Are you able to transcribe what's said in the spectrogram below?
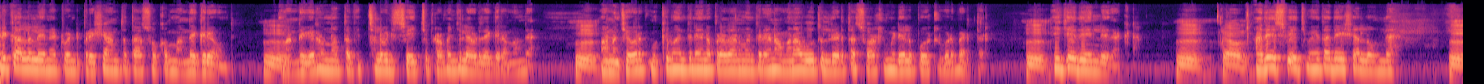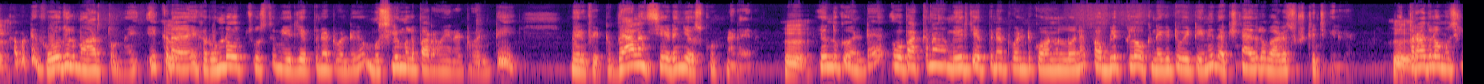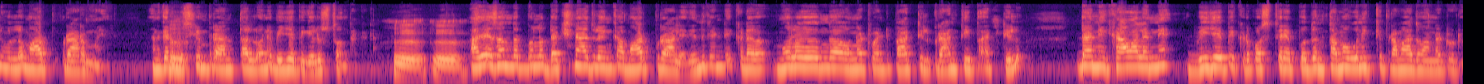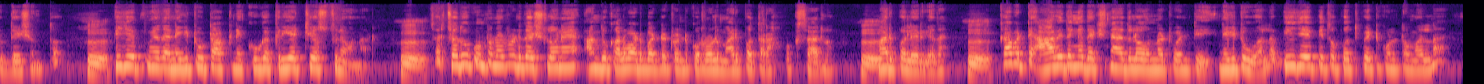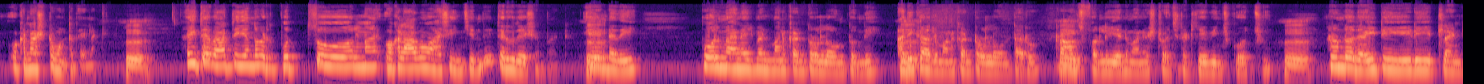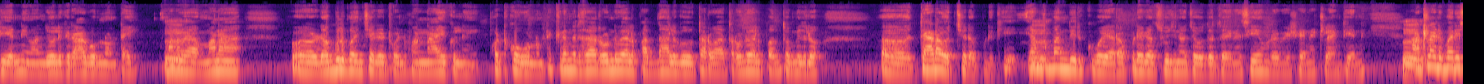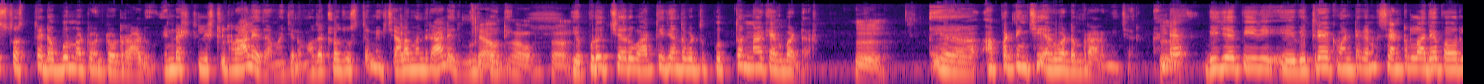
అమెరికాలో లేనటువంటి ప్రశాంతత సుఖం మన దగ్గరే ఉంది. మన దగ్గర ఉన్నంత విచ్చలవిడి స్వేచ్ఛ ప్రపంచంలో ఎవరి దగ్గర ఉందా. మనం చివరికి ముఖ్యమంత్రి అయినా ప్రధానమంత్రి అయినా అమనాభూతులు తిడతారు సోషల్ మీడియాలో పోస్టులు కూడా పెడతారు. ఏం లేదు అక్కడ. అదే స్వేచ్ఛ మిగతా దేశాల్లో ఉందా. కాబట్టి రోజులు మారుతున్నాయి. ఇక్కడ ఇక రెండవది చూస్తే మీరు చెప్పినటువంటిగా ముస్లింల పరమైనటువంటి బెనిఫిట్ బ్యాలెన్స్ చేయడం చేసుకుంటున్నాడు ఆయన. ఎందుకు అంటే ఓ పక్కన మీరు చెప్పినటువంటి కోణంలోనే పబ్లిక్లో ఒక నెగిటివిటీని దక్షిణాదిలో బాగా సృష్టించగలిగాడు ఉత్తరాదిలో ముస్లింల్లో మార్పు ప్రారంభమైంది అందుకని ముస్లిం ప్రాంతాల్లోనే బీజేపీ గెలుస్తోంది అక్కడ. అదే సందర్భంలో దక్షిణాదిలో ఇంకా మార్పు రాలేదు ఎందుకంటే ఇక్కడ మూలంగా ఉన్నటువంటి పార్టీలు ప్రాంతీయ పార్టీలు దాన్ని కావాలనే బీజేపీ ఇక్కడికి వస్తే రేపు పొద్దున్న తమ ఉనికి ప్రమాదం అన్నటువంటి ఉద్దేశంతో. బీజేపీ మీద నెగిటివ్ టాక్ని ఎక్కువగా క్రియేట్ చేస్తూనే ఉన్నారు. సరే చదువుకుంటున్నటువంటి దశలోనే అందుకు అలవాటు పడ్డటువంటి కుర్రోళ్ళు మారిపోతారా ఒకసారిలో? మారిపోలేరు కదా. కాబట్టి ఆ విధంగా దక్షిణాదిలో ఉన్నటువంటి నెగిటివ్ వల్ల బీజేపీతో పొత్తు పెట్టుకోవటం వల్ల ఒక నష్టం ఉంటుంది వీళ్ళకి. అయితే భారతీయ జనతా పార్టీ పొత్తు వలన ఒక లాభం ఆశించింది తెలుగుదేశం పార్టీ. ఏంటది? పోల్ మేనేజ్మెంట్ మన కంట్రోల్లో ఉంటుంది. అధికారులు మన కంట్రోల్లో ఉంటారు. ట్రాన్స్ఫర్లు ఇవన్నీ మనం ఇష్టం వచ్చినట్టు చేయించుకోవచ్చు. రెండోది ఐటీ ఈడీ ఇట్లాంటివన్నీ మన జోలికి రాకుండా ఉంటాయి. మన మన డబ్బులు పంచేటటువంటి మన నాయకుల్ని పట్టుకోకుండా ఉంటాయి క్రిందసారి రెండు వేల పద్నాలుగు తర్వాత రెండు వేల పంతొమ్మిదిలో తేడా వచ్చేటప్పటికి ఎంతమంది ఇరుక్కుపోయారు? అప్పుడే కదా సుజనా చౌదరి అయినా సీఎం రమేష్ అయినా ఇట్లాంటివన్నీ అట్లాంటి పరిస్థితి వస్తే డబ్బు ఉన్నటువంటి వాడు రాడు. ఇండస్ట్రియలిస్టులు రాలేదు ఆ మధ్యన? మొదట్లో చూస్తే మీకు చాలా మంది రాలేదు ముందు. ఎప్పుడు వచ్చారు భారతీయ జనతా పార్టీ పొత్తన్నాక ఎగబడ్డారు. అప్పటి నుంచి ఎగబడ్డం ప్రారంభించారు. అంటే బీజేపీ వ్యతిరేకం అంటే కనుక సెంటర్లో అదే పవర్లో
